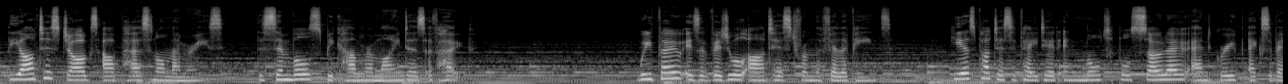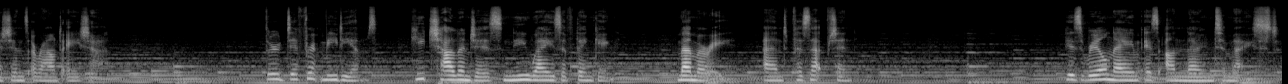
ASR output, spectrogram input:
The artist jogs our personal memories. The symbols become reminders of hope. WIPO is a visual artist from the Philippines. He has participated in multiple solo and group exhibitions around Asia. Through different mediums, he challenges new ways of thinking, memory, and perception. His real name is unknown to most.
